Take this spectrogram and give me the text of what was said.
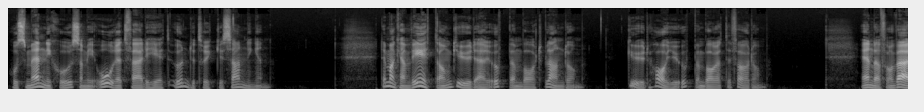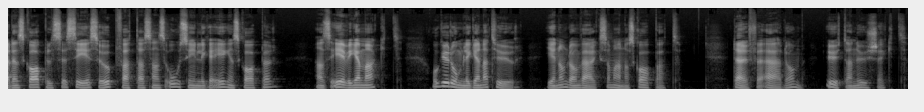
hos människor som i orättfärdighet undertrycker sanningen. Det man kan veta om Gud är uppenbart bland dem. Gud har ju uppenbarat det för dem. Ända från världens skapelse ses och uppfattas hans osynliga egenskaper, hans eviga makt och gudomliga natur genom de verk som han har skapat. Därför är de utan ursäkt.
